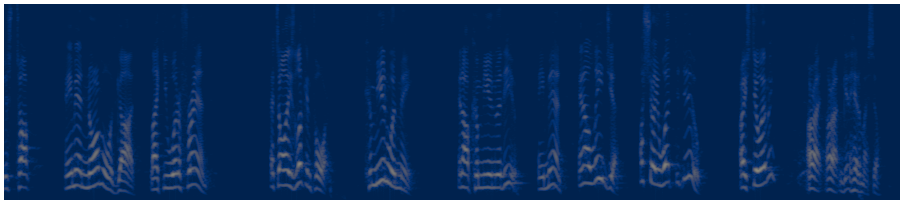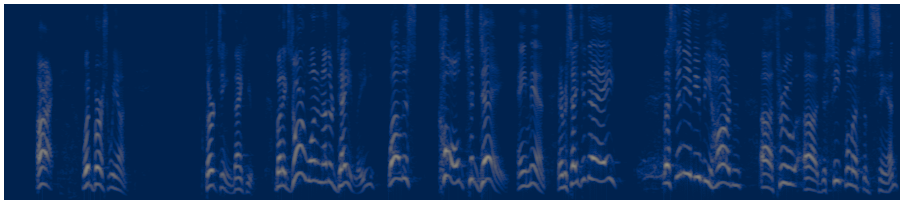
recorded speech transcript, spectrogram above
Just talk Amen. Normal with God, like you would a friend. That's all He's looking for. Commune with me, and I'll commune with you. Amen. And I'll lead you. I'll show you what to do. Are you still with me? All right, all right. I'm getting ahead of myself. All right. What verse are we on? 13. Thank you. But exhort one another daily while it is called today. Amen. Everybody say today lest any of you be hardened uh, through uh, deceitfulness of sin.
